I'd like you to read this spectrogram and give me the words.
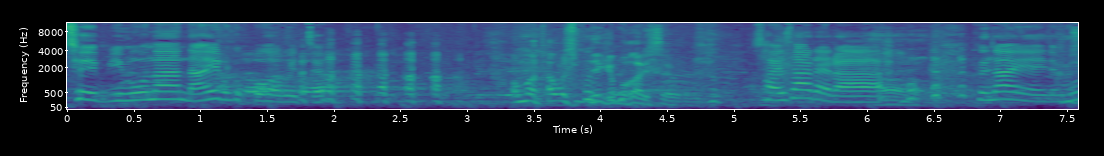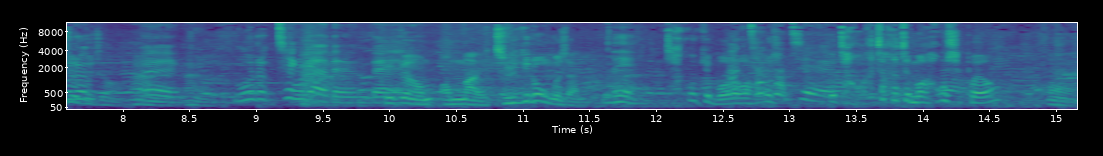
제 미모나 나이로 극복하고 있죠. 엄마 하고 싶은 얘기 뭐가 있어요, 그러면? 잘 살아라. 그 나이에 이제 그죠, 무릎, 그죠. 네, 네, 무릎 챙겨야 되는데. 그러니까 엄- 엄마 즐기러 온 거잖아. 네. 자꾸 이렇게 뭐라고 하고 악착같이 해요. 자꾸 악착같이 뭐 하고 싶어요? 어.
